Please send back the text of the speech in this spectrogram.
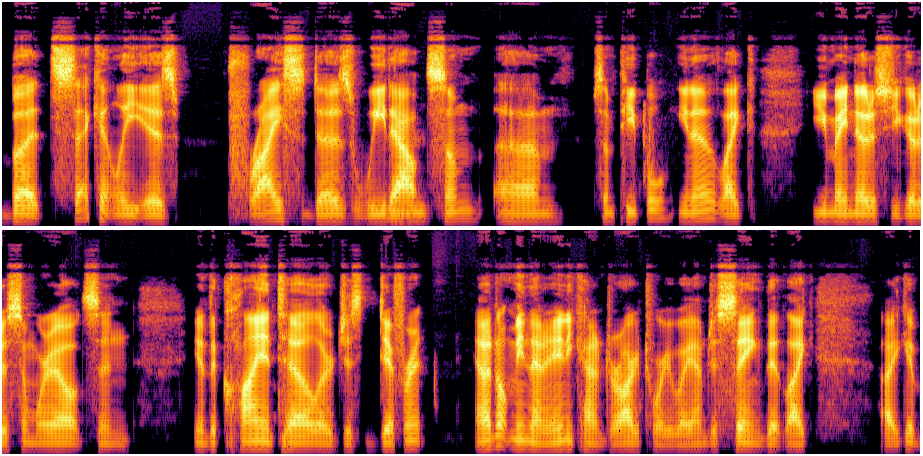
But secondly, is price does weed mm-hmm. out some um, some people. You know, like you may notice you go to somewhere else and you know the clientele are just different. And I don't mean that in any kind of derogatory way. I'm just saying that like I get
